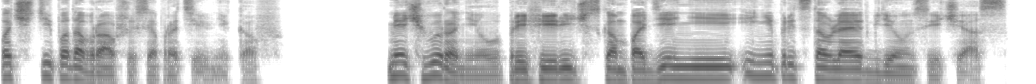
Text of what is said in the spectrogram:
почти подобравшихся противников. Меч выронил при феерическом падении и не представляет, где он сейчас.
